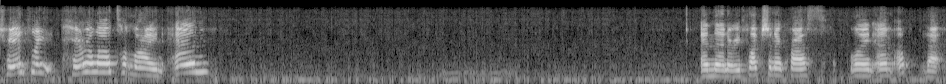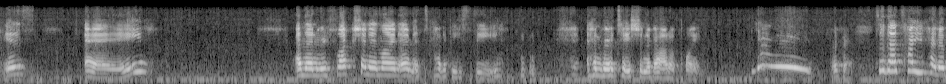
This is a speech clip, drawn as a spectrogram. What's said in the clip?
Translate parallel to line M and then a reflection across line M. Oh, that is A. And then reflection in line M, it's got to be C. and rotation about a point. Yay! Okay, so that's how you kind of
